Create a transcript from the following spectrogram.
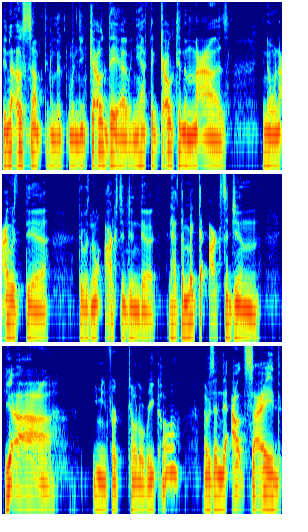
You know something, Luke, when you go there, when you have to go to the Mars, you know, when I was there, there was no oxygen there and had to make the oxygen. Yeah. You mean for total recall? I was on the outside.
